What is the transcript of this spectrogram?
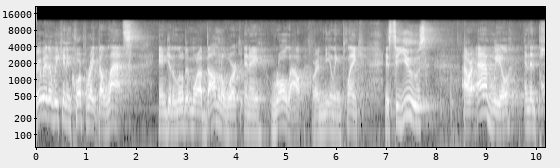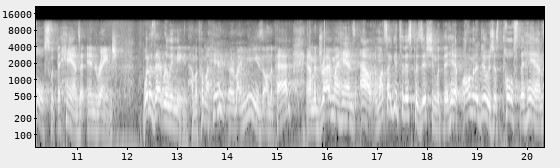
Great way that we can incorporate the lats and get a little bit more abdominal work in a rollout or a kneeling plank is to use our ab wheel and then pulse with the hands at end range. What does that really mean? I'm gonna put my hand or my knees on the pad and I'm gonna drive my hands out and once I get to this position with the hip, all I'm gonna do is just pulse the hands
